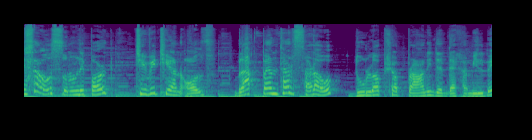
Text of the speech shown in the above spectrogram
এছাড়াও সোনোলিপার্ড টিভিটিয়ান অলফ ব্ল্যাক প্যান্থার ছাড়াও দুর্লভ সব প্রাণীদের দেখা মিলবে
